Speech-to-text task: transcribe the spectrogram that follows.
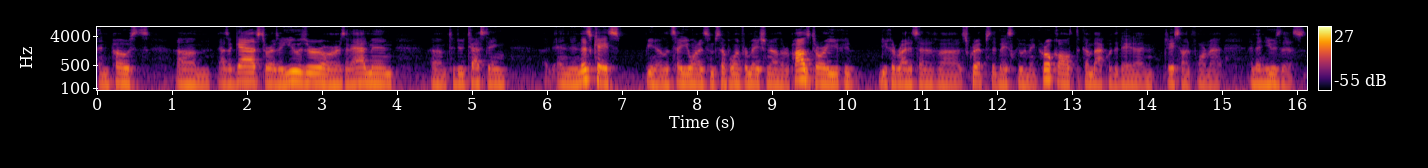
and posts um, as a guest or as a user or as an admin um, to do testing. And in this case, you know, let's say you wanted some simple information out of the repository, you could you could write a set of uh, scripts that basically would make curl calls to come back with the data in JSON format and then use this.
